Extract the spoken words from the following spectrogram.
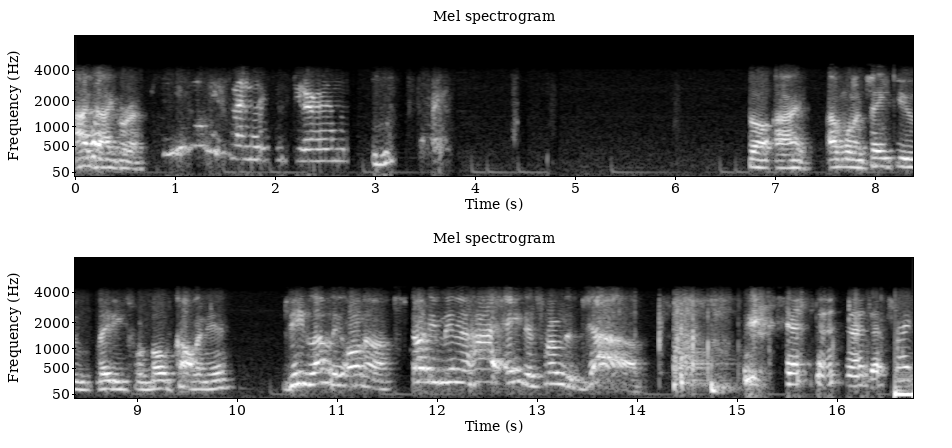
I digress. So I I want to thank you, ladies, for both calling in. D Lovely on a 30 minute hiatus from the job. That's right.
